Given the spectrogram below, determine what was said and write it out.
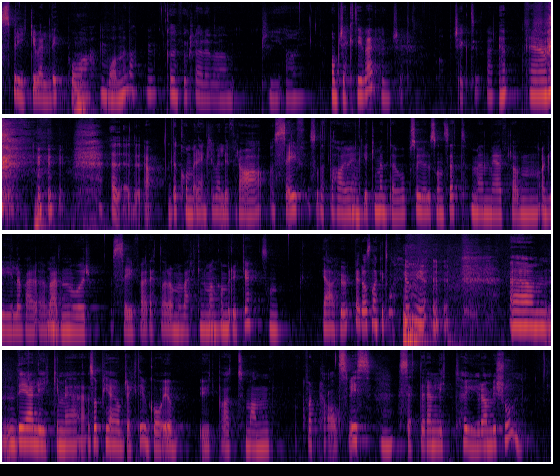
spriker veldig på målene. Da. Mm. Kan du forklare hva PI Objektiv er object- Objective ja, Det kommer egentlig veldig fra Safe, så dette har jo egentlig ikke med DevOps å gjøre sånn sett, men mer fra den agile ver verden hvor Safe er et av rammeverkene man kan bruke, som jeg har hørt dere har snakket om. Mye. Um, det jeg liker med Så PI Objective går jo ut på at man kvartalsvis setter en litt høyere ambisjon.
